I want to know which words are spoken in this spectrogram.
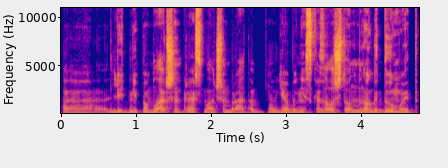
Э, людьми помладше, например, с младшим братом, ну, я бы не сказал, что он много думает.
